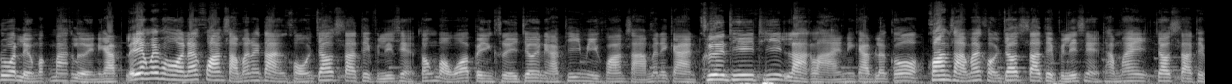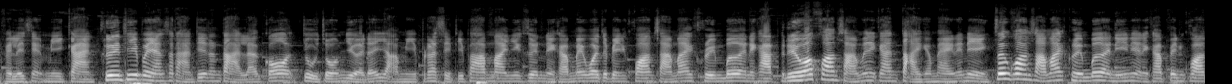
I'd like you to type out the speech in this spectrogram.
รวดเร็วมากๆเลยนะครับและยังไม่พอนะความสามารถต่างๆ ของเจ้า Static f e l i s เนี่ยต้องบอกว่าเป็นครีเจอร์นะครับที่มีความสามารถในการเคลื่อนที่ที่หลากหลายนะครับแล้วก็ความสามารถของเจ้า s t a t i f e l i s เนี่ยทำให้เจ้า s t a t i f e l i s เนี่ยมีการเคลื่อนที่ไปยังสถานที่ต่างๆ แล้วก็จู่โจมเหยื่อได้อย่างมีประสิทธิภาพมากยิ่งขึ้นนะครับไม่ว่าจะเป็นความสามารถครีมเบอร์นะครับหรือว่าความสามารถในการไต่กำแพงนั่นเอง ซึ่งความสามารถครีมเบอร์อันนี้เนี่ยนะครับเป็นความ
